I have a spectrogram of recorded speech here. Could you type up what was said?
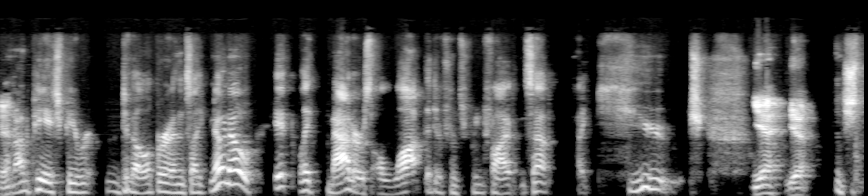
Yeah. I'm not a PHP re- developer, and it's like, no, no, it like matters a lot the difference between five and seven, like huge. Yeah, yeah. It just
